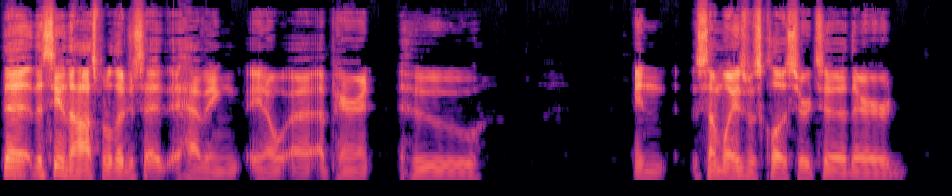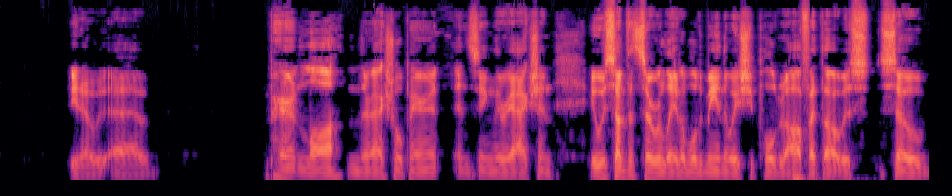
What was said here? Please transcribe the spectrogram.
The the scene in the hospital, they're just uh, having you know a, a parent who, in some ways, was closer to their, you know, uh, parent-in-law than their actual parent, and seeing the reaction, it was something so relatable to me, and the way she pulled it off, I thought was so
